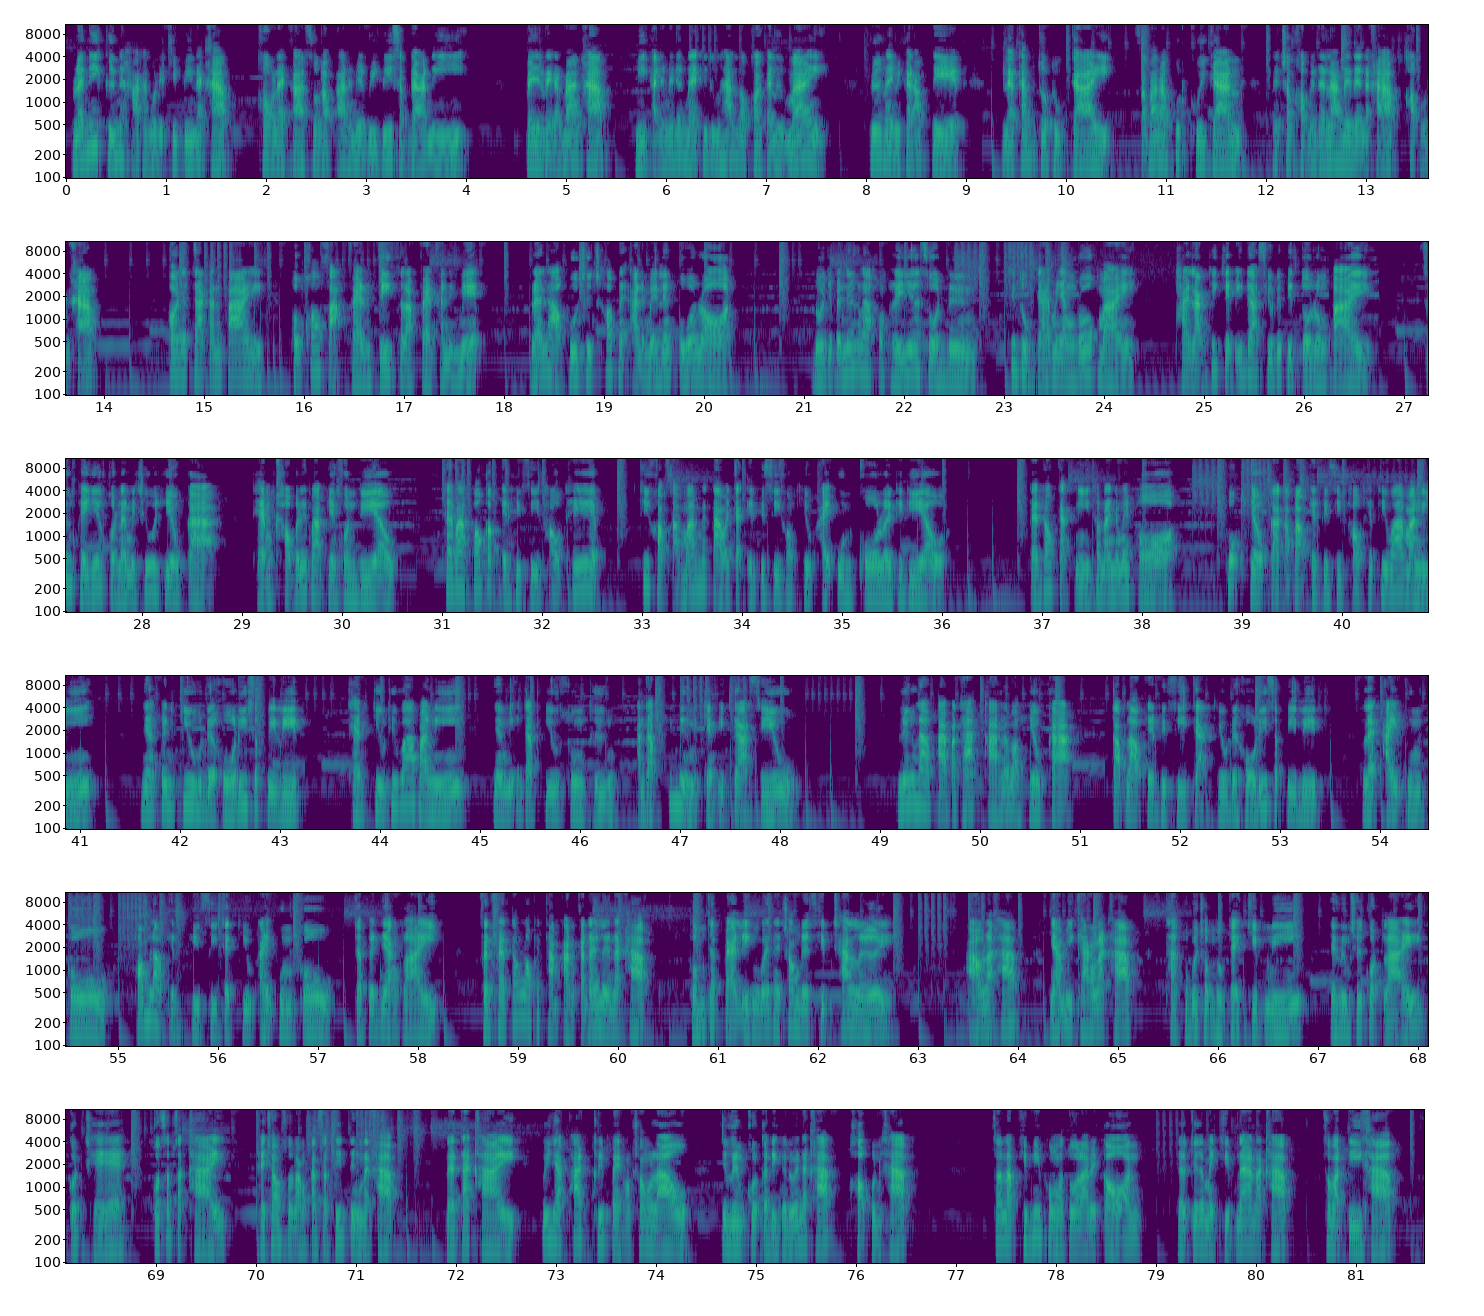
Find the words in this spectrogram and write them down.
และนี่คือเนื้อหาทางบนคลิปนี้นะครับ ของรายการโซลับอ่านเมะวีคลี่สัปดาห์นี้ เป็นอย่างไรกันบ้างครับ มีอ่านเมะเรื่องไหนที่ทุกท่านรอคอยกันหรือไม่ เรื่องไหนมีการอัปเดต และถ้าผู้ชมถูกใจสามารถมาพูดคุยกันในช่องคอมเมนต์ด้านล่างได้เลยนะครับ ขอบคุณครับ ก่อนจะจากกันไป ผมขอฝากแฟนฟิกสำหรับแฟนอนิเมะและเหล่าผู้ชื่นชอบในอนิเมะเรื่อง Overlord โดยจะเป็นเรื่องราวของเพลเยอร์ส่วนหนึ่งที่ถูกย้ายมายังโลกใหม่ ภายหลังที่เก็บอิกดาซิลได้ปิดตัวลงไป ซึ่งเพลเยอร์คนนั้นมีชื่อว่าเฮียวกะ แถมเขาไม่ได้มาเพียงคนเดียว แต่มาพร้อมกับ NPC เผ่าเทพ ที่ความสามารถไม่ต่างไปจาก NPC ของกิลไออุนโกเลยทีเดียว แต่นอกจากนี้เท่านั้นยังไม่พอ พวกเฮียวกะกับเหล่า NPC เผ่าเทพที่ว่ามานี้ ยังเป็นกิลเดอะโฮลี่สปิริตแถมกิลที่ว่ามานี้ยังมีอันดับกิลสูงถึงอันดับที่ 1 ในเกมอิกดาซิลเรื่องราวการปะทะกันระหว่างเฮียวกะ กับเหล่า NPC จากกิลเดอะโฮลี่สปิริตและไออุนโกพร้อมเหล่า NPC จากกิลไออุนโกจะเป็นอย่างไร แฟนๆต้องลองไปตามอ่านกันได้เลยนะครับ ผมจะแปะลิงก์ไว้ในช่อง description เลย เอาละครับ ย้ำอีกครั้งนะครับ ถ้าคุณผู้ชมถูกใจคลิปนี้ อย่าลืมช่วยกดไลค์ กดแชร์ กด subscribe ให้ช่องโซลัมกันสักนิดหนึ่งนะครับ และถ้าใครไม่อยากพลาดคลิปใหม่ของช่องเรา อย่าลืมกดกระดิ่งกันด้วยนะครับ ขอบคุณครับสำหรับคลิปนี้ผมขอตัวลาไปก่อน แล้วเจอกันใหม่คลิปหน้านะครับ สวัสดีครับ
